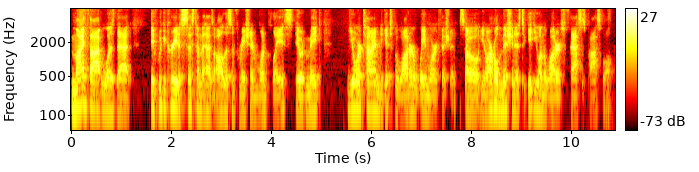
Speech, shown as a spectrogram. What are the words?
my thought was that if we could create a system that has all this information in one place, it would make your time to get to the water way more efficient. So, you know, our whole mission is to get you on the water as fast as possible.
